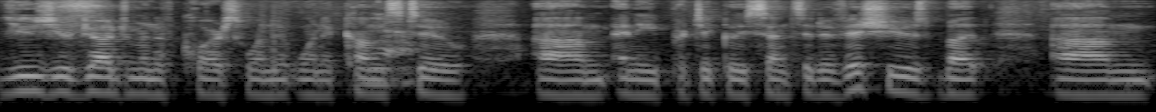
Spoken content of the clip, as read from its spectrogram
use your judgment, of course, when it when it comes Yeah. to um, any particularly sensitive issues, but. Um,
